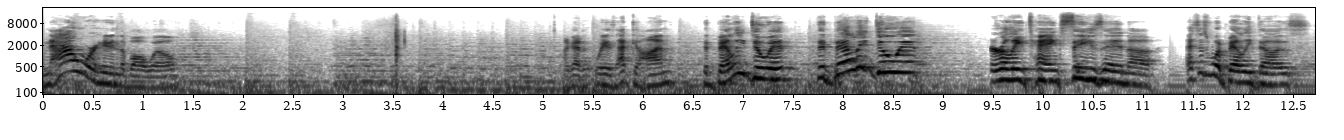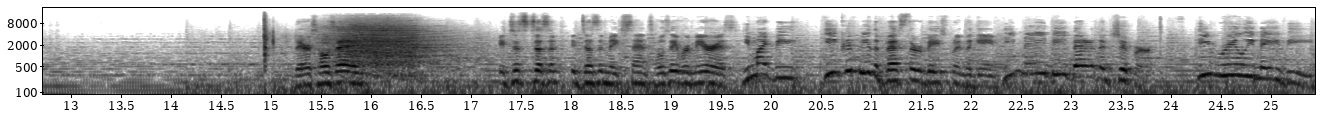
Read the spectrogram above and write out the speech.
Now we're hitting the ball well. I got it. Wait, is that gone? Did Belly do it? Did Belly do it? Early tank season. Uh, that's just what Belly does. There's Jose. It just doesn't it doesn't make sense. Jose Ramirez, he might be he could be the best third baseman in the game. He may be better than Chipper. He really may be.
